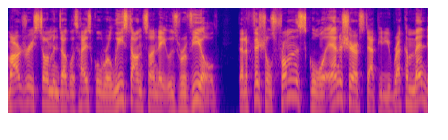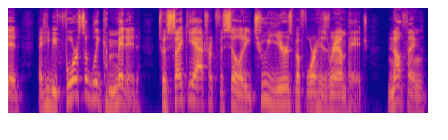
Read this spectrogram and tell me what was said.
Marjory Stoneman Douglas High School released on Sunday. It was revealed that officials from the school and a sheriff's deputy recommended that he be forcibly committed to a psychiatric facility two years before his rampage. Nothing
